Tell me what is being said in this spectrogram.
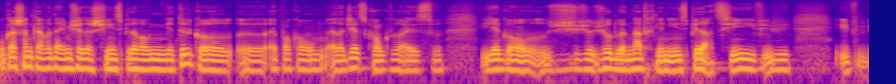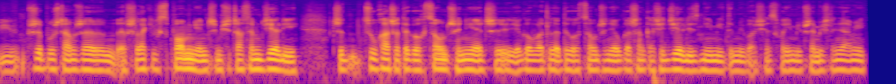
Łukaszenka wydaje mi się też się inspirował nie tylko e, epoką radziecką, która jest jego źródłem natchnień i inspiracji i, i, i, i przypuszczam, że wszelakich wspomnień, czym się czasem dzieli, czy słuchacze tego chcą, czy nie, czy jego obywatele tego chcą, czy nie, Łukaszenka się dzieli z nimi tymi właśnie swoimi przemyśleniami,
